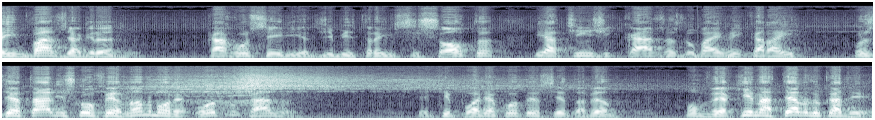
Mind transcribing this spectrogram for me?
Em Várzea Grande, carroceria de bitrem se solta e atinge casas do bairro Icaraí. Os detalhes com Fernando Moreno. Outro caso que pode acontecer, tá vendo? Vamos ver aqui na tela do Cadeia.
